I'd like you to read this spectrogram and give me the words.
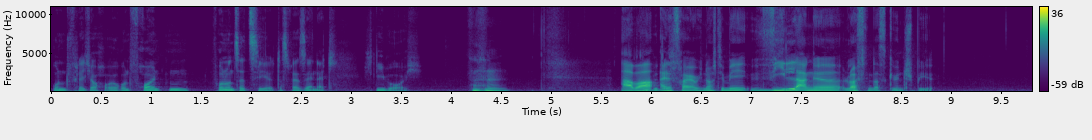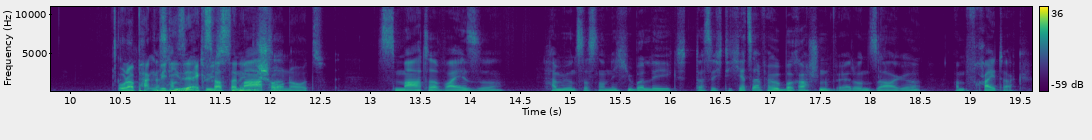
und vielleicht auch euren Freunden von uns erzählt. Das wäre sehr nett. Ich liebe euch. Aber Liebe eine. Frage habe ich noch, Demi. Wie lange läuft denn das Gewinnspiel? Oder packen Das wir diese wir Extras dann in die Shownotes? Smarterweise haben wir uns das noch nicht überlegt, dass ich dich jetzt einfach überraschen werde und sage, am Freitag.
